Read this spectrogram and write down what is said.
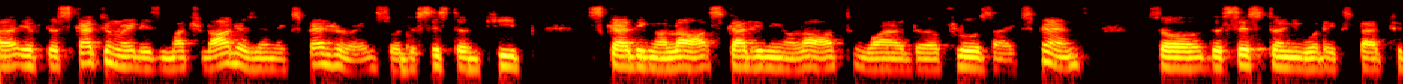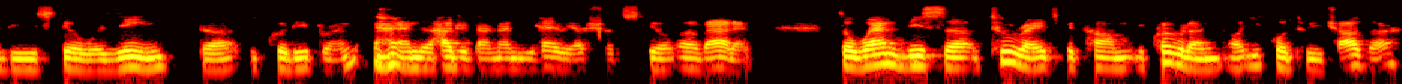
uh, if the scattering rate is much larger than expansion rate, so the system keep scattering a lot, scattering a lot while the flows are expand. So the system you would expect to be still within the equilibrium and the hydrodynamic behavior should still be valid. So when these uh, two rates become equivalent or equal to each other,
